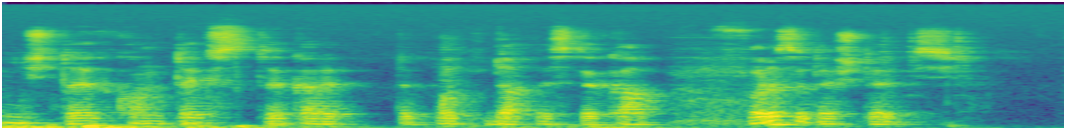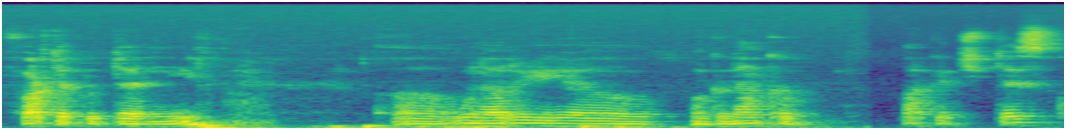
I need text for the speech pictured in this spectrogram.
niște contexte care te pot da peste cap, fără să te aștepți, foarte puternic, Uh, uneori uh, mă gândeam că parcă citesc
